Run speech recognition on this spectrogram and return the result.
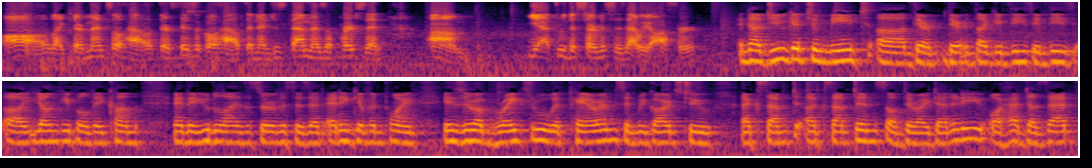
all, like their mental health, their physical health, and then just them as a person. Um, yeah, through the services that we offer. And now, do you get to meet uh, their their like if these if these uh, young people they come and they utilize the services at any given point? Is there a breakthrough with parents in regards to accept acceptance of their identity, or had, does that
